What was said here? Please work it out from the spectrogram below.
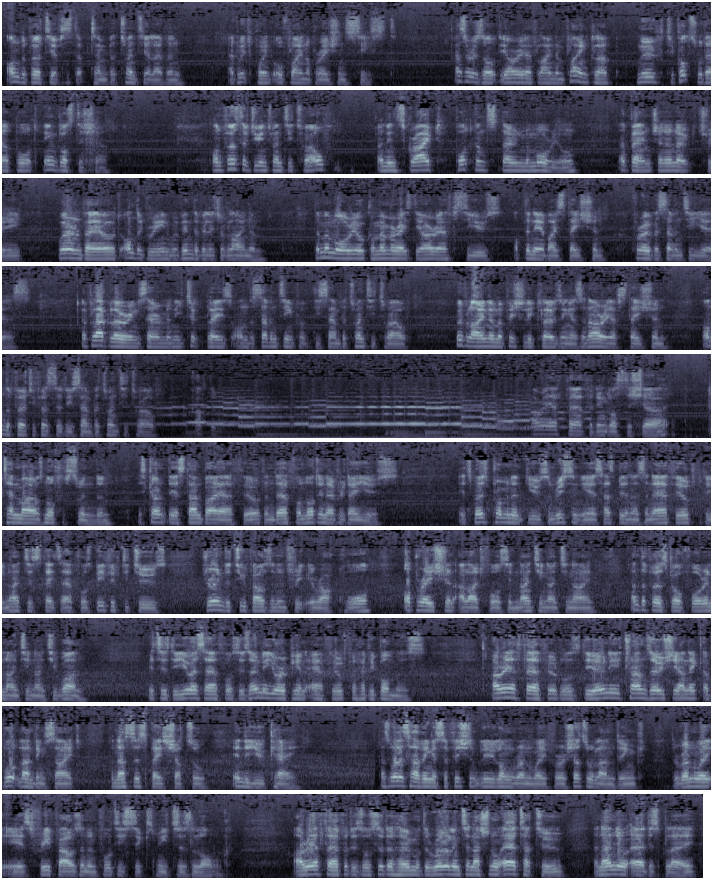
on the 30th of September 2011 at which point all flying operations ceased. As a result, the RAF Lyneham Flying Club moved to Cotswold Airport in Gloucestershire. On 1st of June 2012, an inscribed Portland stone memorial, a bench and an oak tree were unveiled on the green within the village of Lyneham. The memorial commemorates the RAF's use of the nearby station for over 70 years. A flag lowering ceremony took place on the 17th of December 2012, with Lyneham officially closing as an RAF station on the 31st of December 2012. After RAF Fairford in Gloucestershire, 10 miles north of Swindon, is currently a standby airfield and therefore not in everyday use. Its most prominent use in recent years has been as an airfield for the United States Air Force B-52s during the 2003 Iraq War, Operation Allied Force in 1999, and the first Gulf War in 1991. It is the US Air Force's only European airfield for heavy bombers. RAF Fairford was the only transoceanic abort landing site for NASA's Space Shuttle in the UK. As well as having a sufficiently long runway for a shuttle landing, the runway is 3,046 metres long. RAF Fairford is also the home of the Royal International Air Tattoo, an annual air display,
